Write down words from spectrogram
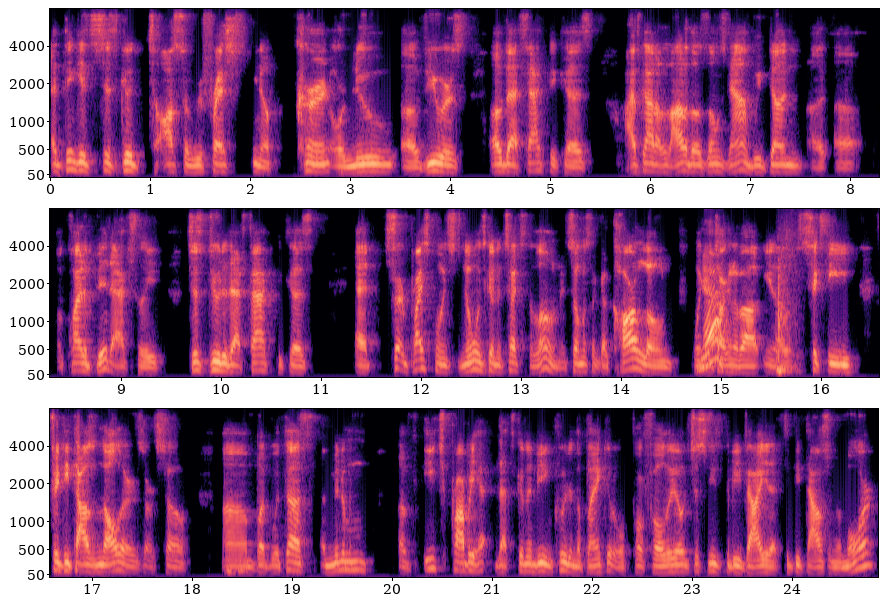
I think it's just good to also refresh, you know, current or new uh, viewers of that fact because I've got a lot of those loans down. We've done a, a, quite a bit actually, just due to that fact because at certain price points, no one's going to touch the loan. It's almost like a car loan when yeah. you're talking about, you know, 60, $50,000 or so. Um, but with us, a minimum of each property that's going to be included in the blanket or portfolio just needs to be valued at 50,000 or more.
